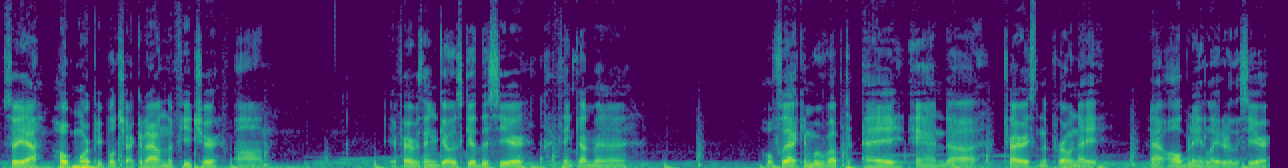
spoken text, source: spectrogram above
So yeah, hope more people check it out in the future. Um, if everything goes good this year, I think I'm gonna. Hopefully, I can move up to A and uh, try racing the pro night at Albany later this year.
